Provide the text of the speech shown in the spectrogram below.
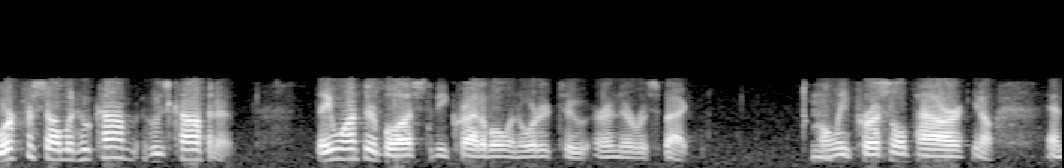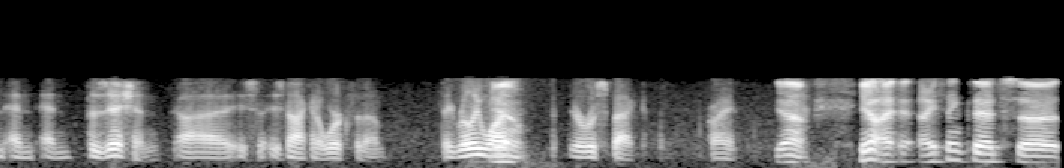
Work for someone who com- who's competent. They want their boss to be credible in order to earn their respect. Mm. Only personal power, you know, and and and position uh, is is not going to work for them. They really want yeah. their respect, right? Yeah, you know, I, I think that's uh,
